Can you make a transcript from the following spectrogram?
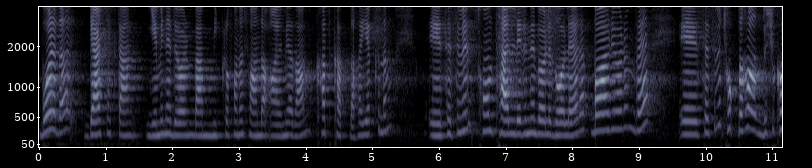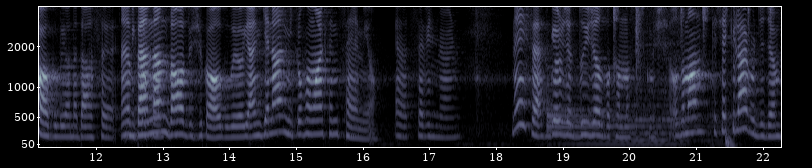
Bu arada gerçekten yemin ediyorum ben mikrofona şu anda Almira'dan kat kat daha yakınım. Ee, sesimin son tellerini böyle zorlayarak bağırıyorum ve e, sesimi çok daha düşük algılıyor nedense. E, mikrofon. benden daha düşük algılıyor. Yani genel mikrofonlar seni sevmiyor. Evet sevilmiyorum. Neyse göreceğiz, duyacağız bakalım nasıl çıkmış. O zaman teşekkürler Burcu'cum.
